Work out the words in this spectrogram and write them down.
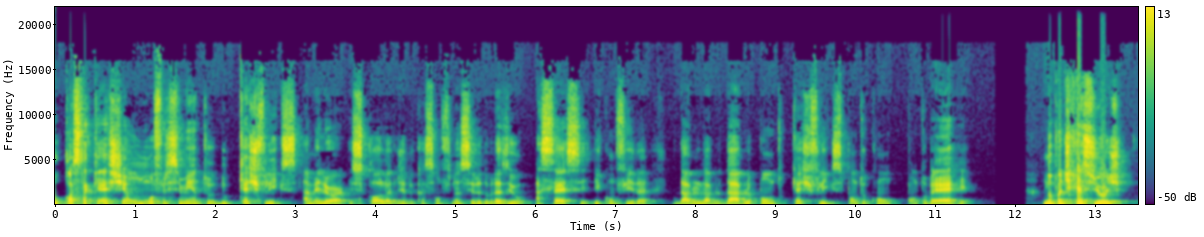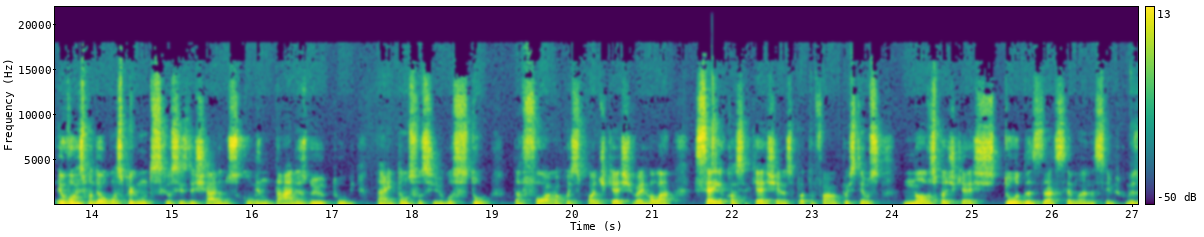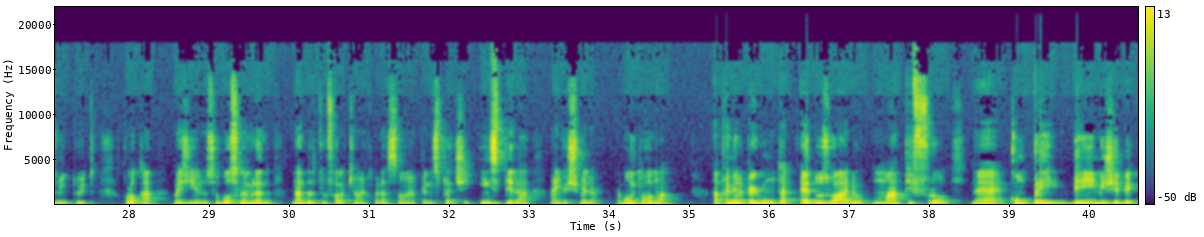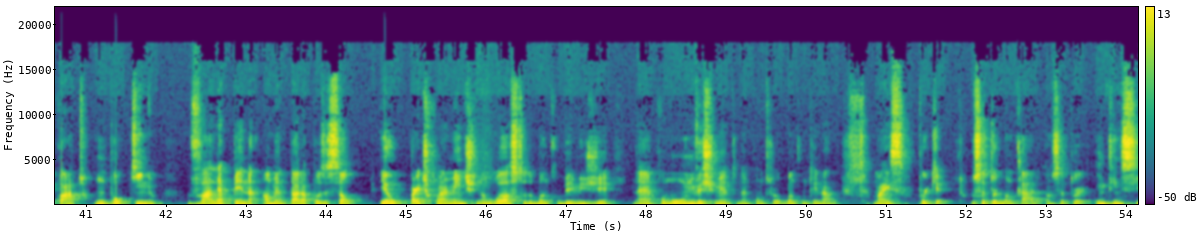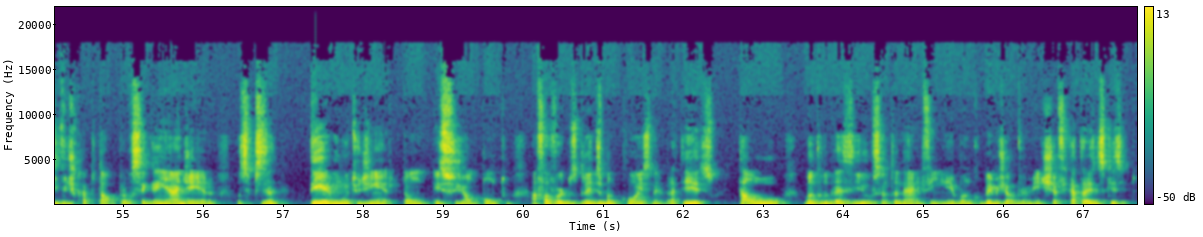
O CostaCast é um oferecimento do Cashflix, a melhor escola de educação financeira do Brasil. Acesse e confira www.cashflix.com.br. No podcast de hoje, eu vou responder algumas perguntas que vocês deixaram nos comentários do YouTube, tá? Então, se você já gostou da forma como esse podcast vai rolar, segue o CostaCast aí nessa plataforma, pois temos novos podcasts todas as semanas, sempre com o mesmo intuito colocar mais dinheiro no seu bolso. Lembrando, nada do que eu falo aqui é uma recomendação, é apenas para te inspirar a investir melhor, tá bom? Então vamos lá. A primeira pergunta é do usuário MapFro, né? Comprei BMGB4 um pouquinho. Vale a pena aumentar a posição? Eu particularmente não gosto do banco BMG, né, como um investimento, né? Contra o banco não tem nada. Mas por quê? O setor bancário é um setor intensivo de capital. Para você ganhar dinheiro, você precisa ter muito dinheiro. Então, isso já é um ponto a favor dos grandes bancões, né? Bradesco, Itaú, Banco do Brasil, Santander, enfim, e o Banco BMG, obviamente, já fica atrás nesse quesito.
